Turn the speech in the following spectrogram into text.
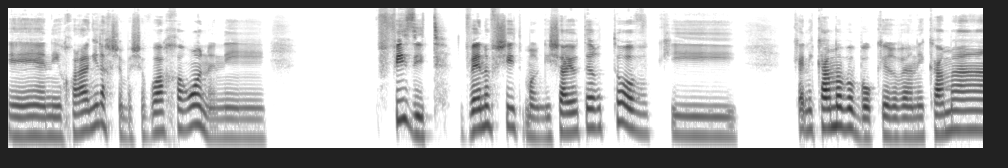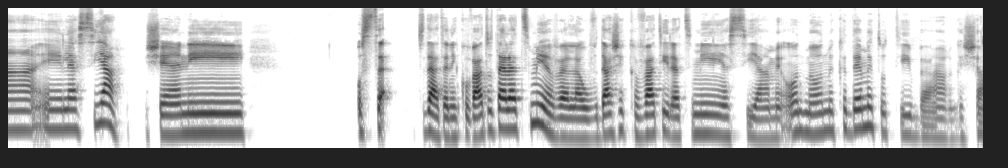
אה, אני יכולה להגיד לך שבשבוע האחרון אני פיזית ונפשית מרגישה יותר טוב, כי, כי אני קמה בבוקר ואני קמה אה, לעשייה, שאני עושה, את יודעת, אני קובעת אותה לעצמי, אבל העובדה שקבעתי לעצמי עשייה מאוד מאוד מקדמת אותי בהרגשה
